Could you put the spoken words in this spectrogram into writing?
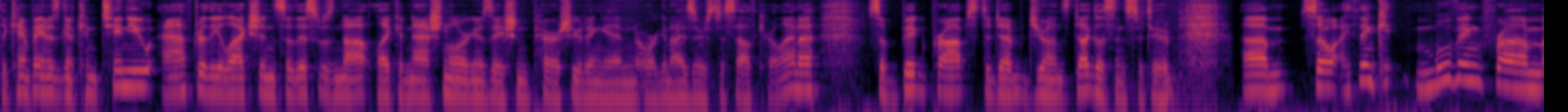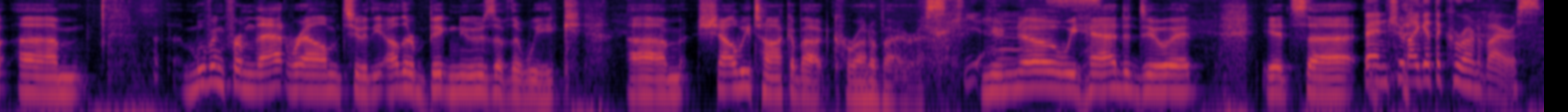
The campaign is going to continue after the election, so this was not like a national organization parachuting in organizers to South Carolina. So big props to Deb Jones Douglas Institute. Um, so I think moving from um, moving from that realm to the other big news of the week, um, shall we talk about coronavirus? You know we had to do it. It's uh, Ben, should I get the coronavirus?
